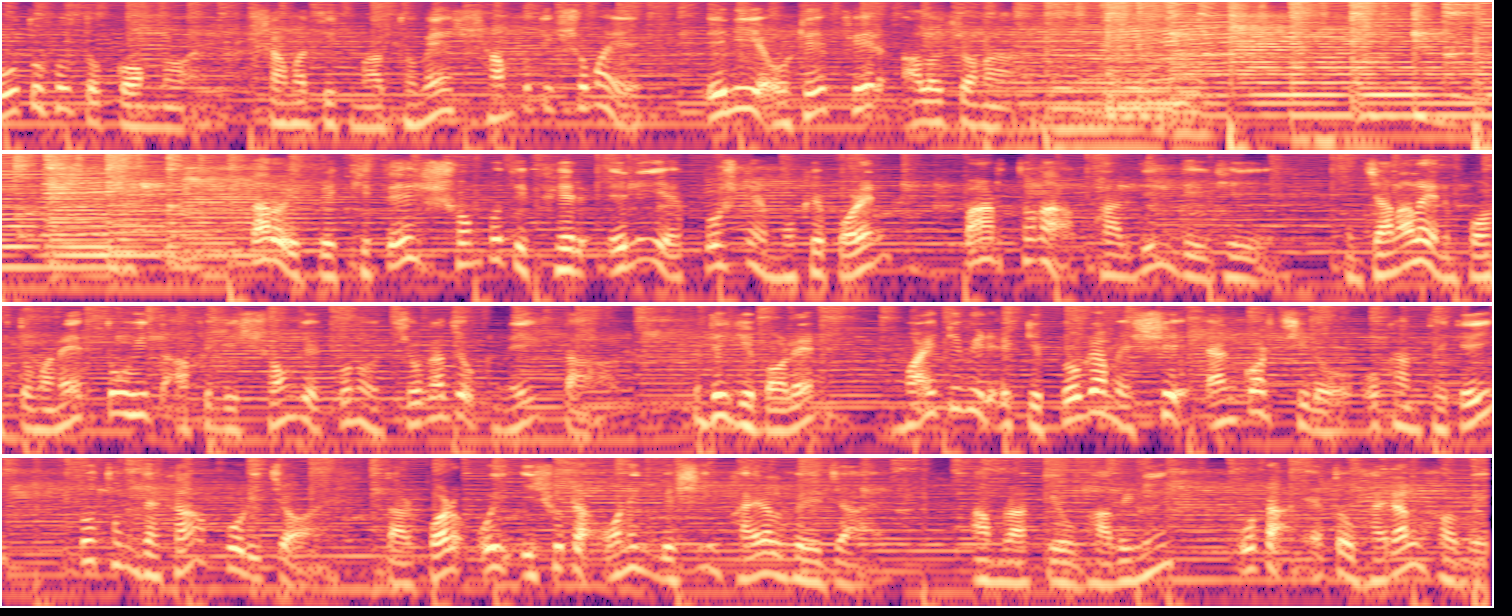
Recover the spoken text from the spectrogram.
কৌতূহল তো কম নয়। সামাজিক মাধ্যমে সাম্প্রতিক সময়ে এ নিয়ে ওঠে ফের আলোচনা। তারই প্রেক্ষিতে সম্প্রতি ফের এ নিয়ে প্রশ্নের মুখে পড়েন প্রার্থনা ফারদিন দিঘি। জানালেন, বর্তমানে তৌহিদ আফ্রিদির সঙ্গে কোনো যোগাযোগ নেই তার। দিঘি বলেন মাই টিভির একটি প্রোগ্রামে সে অ্যাঙ্কর ছিল, ওখান থেকেই প্রথম দেখা পরিচয়। তারপর ওই ইস্যুটা অনেক বেশি ভাইরাল হয়ে যায়। আমরা কেউ ভাবিনি ওটা এত ভাইরাল হবে।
